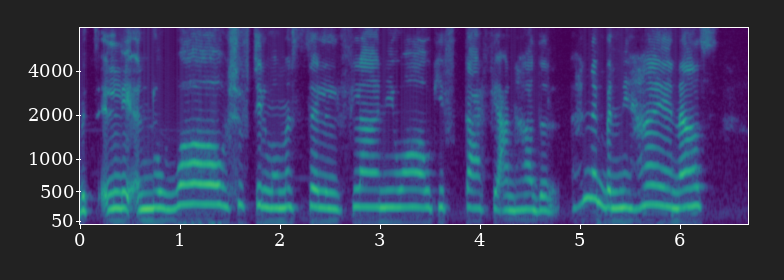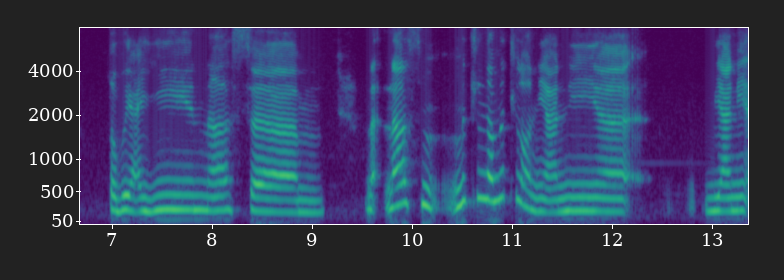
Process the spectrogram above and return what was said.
بتقلي إنه واو شفتي الممثل الفلاني؟ واو كيف بتعرفي عن هذا هن بالنهاية ناس طبيعيين ناس ناس مثلنا مثلهم يعني يعني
